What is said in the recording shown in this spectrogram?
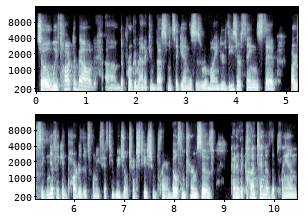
So we've talked about um, the programmatic investments. Again, this is a reminder. These are things that are a significant part of the 2050 Regional Transportation Plan, both in terms of kind of the content of the plan,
